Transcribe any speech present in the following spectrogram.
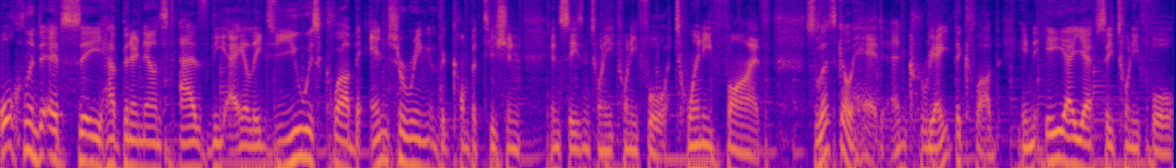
Auckland FC have been announced as the A-League's newest club entering the competition in season 2024-25. So let's go ahead and create the club in EAFC 24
